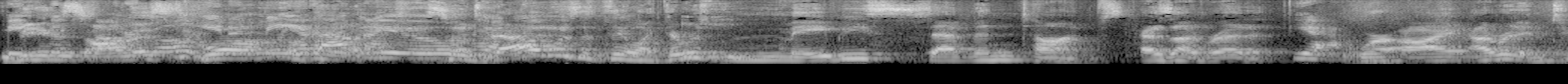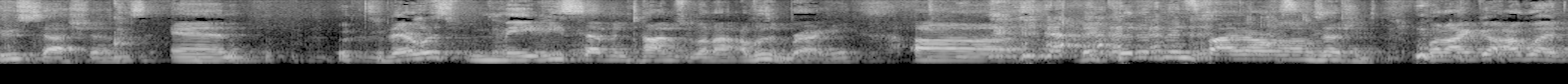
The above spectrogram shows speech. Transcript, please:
being, Being this dishonest? vulnerable? You know what Well, mean? okay. About like, So that was the thing. Like there was maybe seven times as I read it. Yeah. Where I I read it in two sessions and. There was maybe seven times when I, I wasn't bragging. Uh, they could have been five hour long sessions, but I go, I went.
